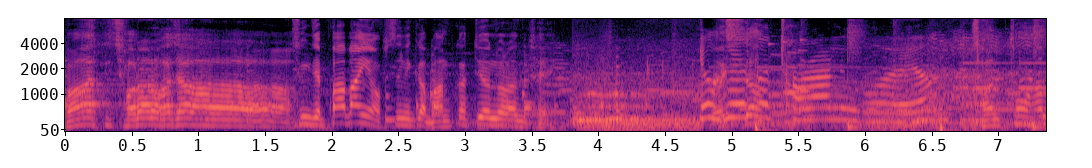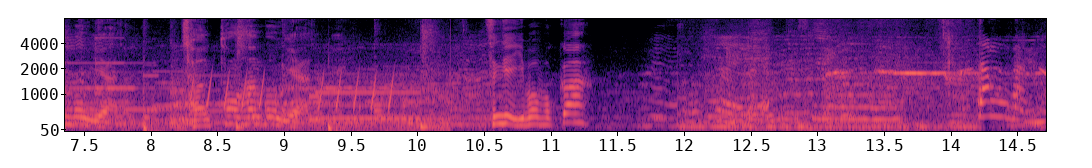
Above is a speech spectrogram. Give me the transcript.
왕한테 절하러 가자. 승재 빠방이 없으니까 마음껏 뛰어놀아도 돼. 여기서 멋있어? 절하는 거예요? 전통 한복이야. 저게. 전통 한복이야. 저게. 승재 입어볼까? 딱 맞네.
